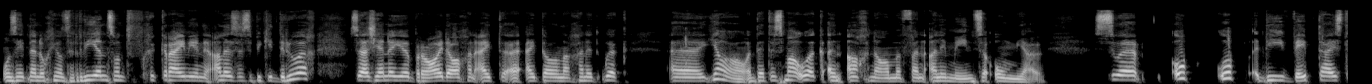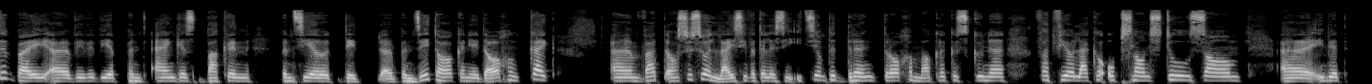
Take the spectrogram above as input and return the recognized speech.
ons het nou nog nie ons reëns ont gekry nie en alles is 'n bietjie droog. So as jy nou jou braai daar gaan uit uh, uithaal dan gaan dit ook uh ja, dit is maar ook 'n agname van al die mense om jou. So op op die webtuiste by uh, www.angusbucken.co.za kan jy daar gaan kyk. Ehm um, wat daar's so 'n lysie wat hulle sê ietsie om te drink, dra gemaklike skoene, vat vir jou lekker opslaan stoel saam. Uh jy weet,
